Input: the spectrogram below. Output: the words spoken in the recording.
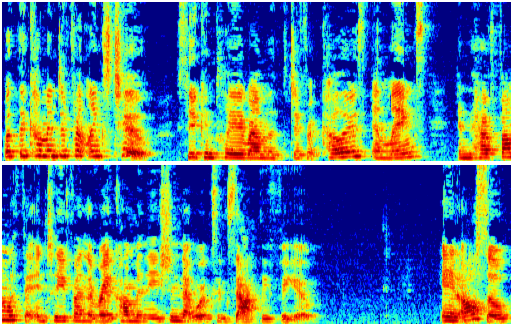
but they come in different lengths too. So you can play around with different colors and lengths and have fun with it until you find the right combination that works exactly for you. And also,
